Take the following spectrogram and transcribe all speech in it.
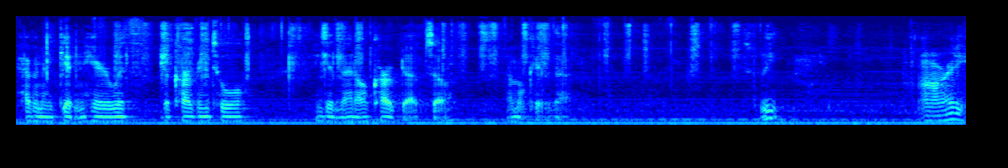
having to get in here with the carving tool and getting that all carved up, so I'm okay with that. Sweet. Alrighty.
